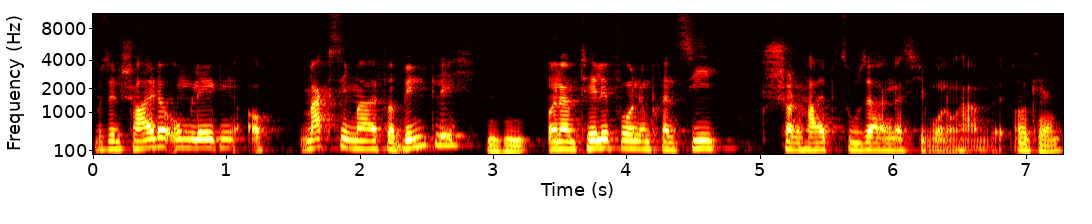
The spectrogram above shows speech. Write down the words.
muss ich den Schalter umlegen auf maximal verbindlich mhm. und am Telefon im Prinzip schon halb zusagen, dass ich die Wohnung haben will. Okay.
